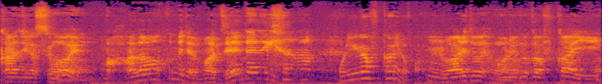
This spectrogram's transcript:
感じがすごい、うん。まあ鼻も含めて、まあ、全体的だな、彫りが深いのかな。うん、割と彫りが深い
